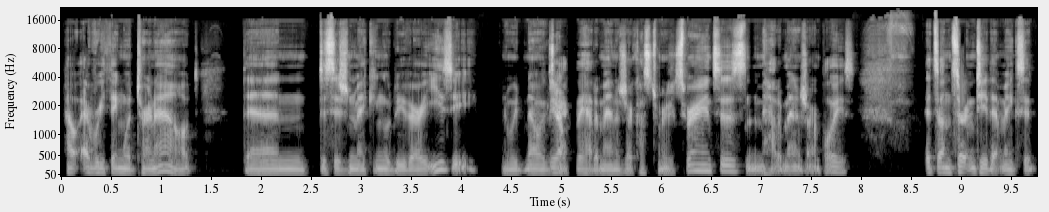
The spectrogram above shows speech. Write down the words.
how everything would turn out, then decision making would be very easy and we'd know exactly how to manage our customer experiences and how to manage our employees. It's uncertainty that makes it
